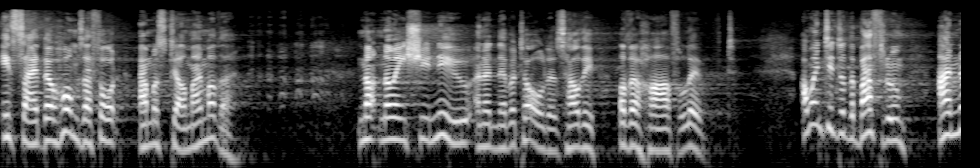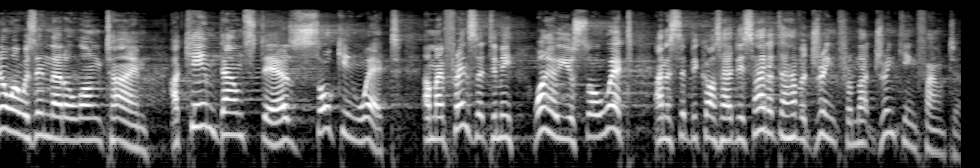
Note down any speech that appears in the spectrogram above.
inside their homes. I thought, I must tell my mother. Not knowing she knew and had never told us how the other half lived. I went into the bathroom. I know I was in there a long time. I came downstairs soaking wet, and my friend said to me, Why are you so wet? And I said, Because I decided to have a drink from that drinking fountain.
